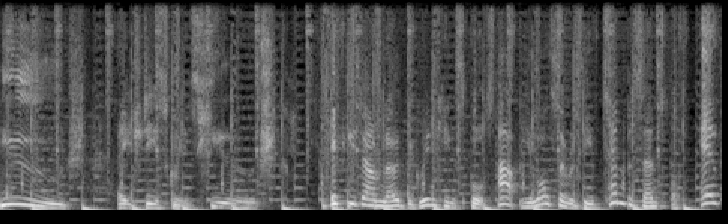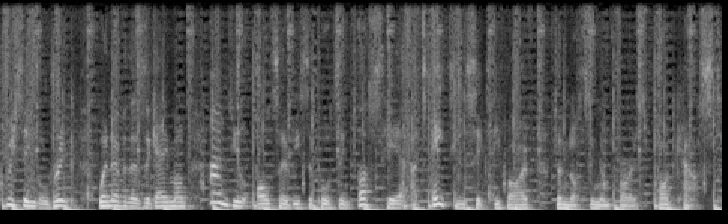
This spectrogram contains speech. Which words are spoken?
huge HD screens. Huge. If you download the Greene King Sports app, you'll also receive 10% off every single drink whenever there's a game on, and you'll also be supporting us here at 1865, the Nottingham Forest podcast.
